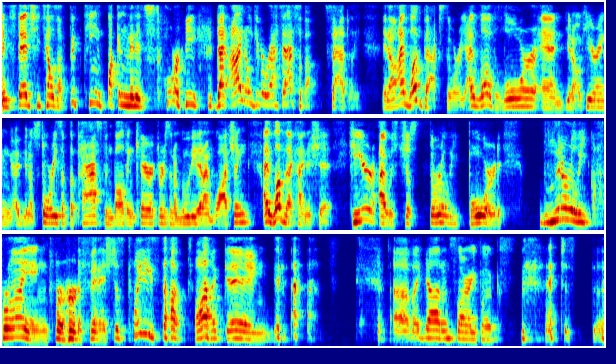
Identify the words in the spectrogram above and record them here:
Instead, she tells a 15 fucking minute story that I don't give a rat's ass about, sadly. You know, I love backstory. I love lore and, you know, hearing, uh, you know, stories of the past involving characters in a movie that I'm watching. I love that kind of shit. Here, I was just thoroughly bored, literally crying for her to finish. Just please stop talking. oh my god, I'm sorry, folks. just. Uh,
